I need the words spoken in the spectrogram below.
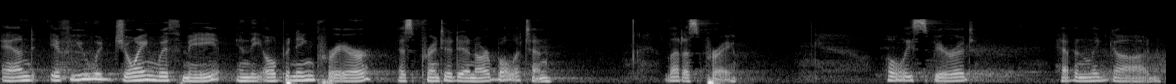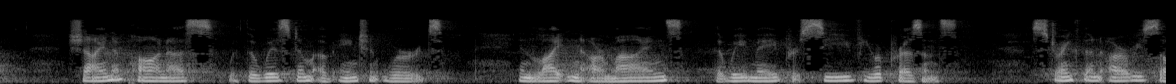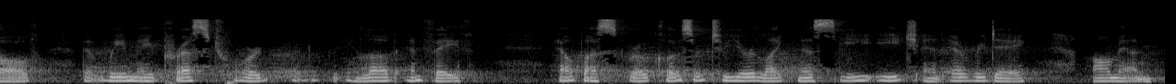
And if you would join with me in the opening prayer as printed in our bulletin, let us pray. Holy Spirit, Heavenly God, shine upon us with the wisdom of ancient words. Enlighten our minds that we may perceive your presence. Strengthen our resolve that we may press toward love and faith. Help us grow closer to your likeness each and every day. Amen.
